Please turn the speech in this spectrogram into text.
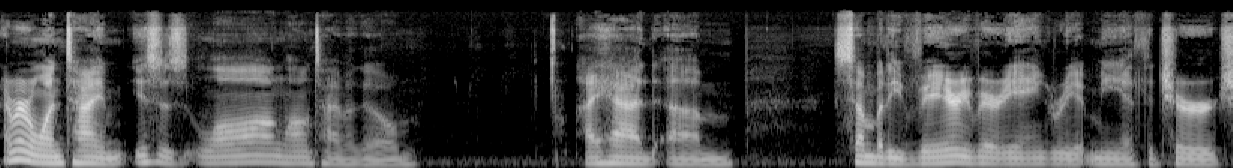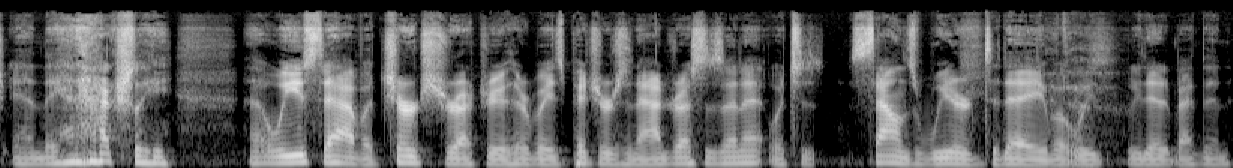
I remember one time. This is long, long time ago. I had um, somebody very, very angry at me at the church, and they had actually. Uh, we used to have a church directory with everybody's pictures and addresses in it, which is, sounds weird today, but we, we did it back then.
